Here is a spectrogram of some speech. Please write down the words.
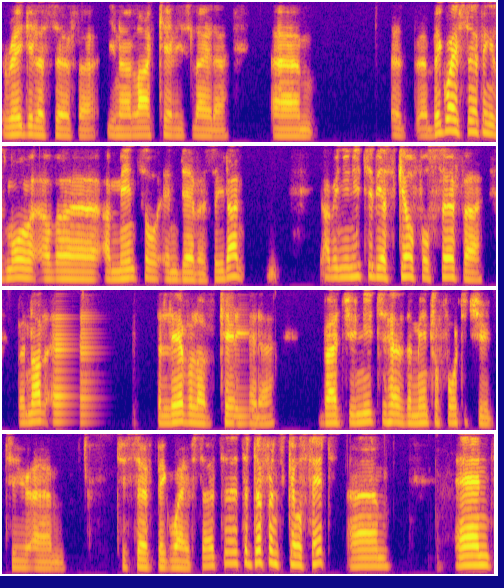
regular surfer you know like kelly slater um, big wave surfing is more of a, a mental endeavor. So you don't, I mean, you need to be a skillful surfer, but not at the level of Kelly Slater. But you need to have the mental fortitude to um, to surf big waves. So it's a, it's a different skill set. Um, and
